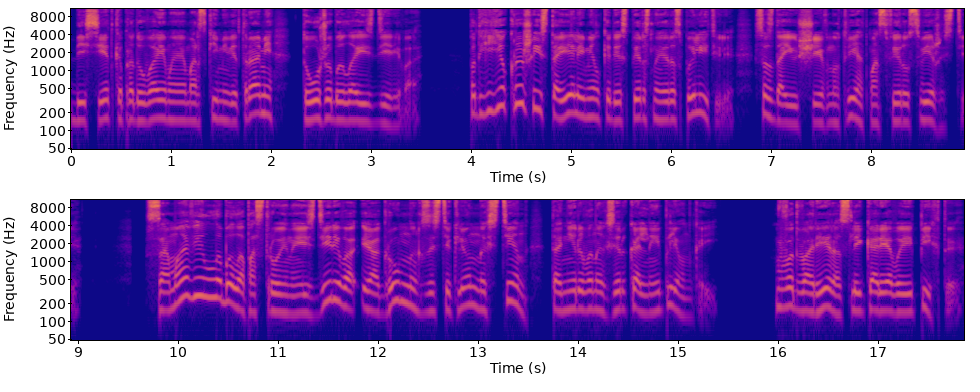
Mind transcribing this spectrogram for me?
Беседка, продуваемая морскими ветрами, тоже была из дерева. Под ее крышей стояли мелкодисперсные распылители, создающие внутри атмосферу свежести. Сама вилла была построена из дерева и огромных застекленных стен, тонированных зеркальной пленкой. Во дворе росли корявые пихты,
